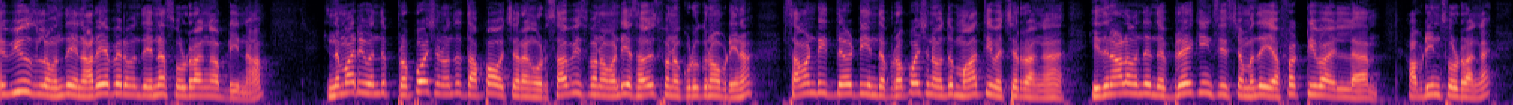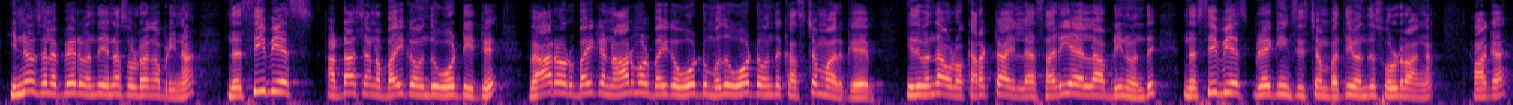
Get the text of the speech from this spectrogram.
ரிவ்யூஸில் வந்து நிறைய பேர் வந்து என்ன சொல்கிறாங்க அப்படின்னா இந்த மாதிரி வந்து ப்ரொபோஷன் வந்து தப்பாக வச்சுறாங்க ஒரு சர்வீஸ் பண்ண வண்டியை சர்வீஸ் பண்ண கொடுக்குறோம் அப்படின்னா செவன்ட்டி தேர்ட்டி இந்த ப்ரொபோஷனை வந்து மாற்றி வச்சிடுறாங்க. இதனால் வந்து இந்த பிரேக்கிங் சிஸ்டம் வந்து எஃபெக்டிவாக இல்லை அப்படின்னு சொல்கிறாங்க இன்னும் சில பேர் வந்து என்ன சொல்கிறாங்க அப்படின்னா இந்த சிபிஎஸ் அட்டாச் ஆன பைக்கை வந்து ஓட்டிட்டு வேற ஒரு பைக்கை நார்மல் பைக்கை ஓட்டும் போது ஓட்ட வந்து கஷ்டமாக இருக்குது இது வந்து அவ்வளோ கரெக்டாக இல்லை சரியாக இல்லை அப்படின்னு வந்து இந்த சிபிஎஸ் பிரேக்கிங் சிஸ்டம் பற்றி வந்து சொல்கிறாங்க ஆக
